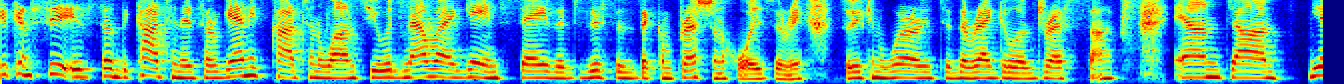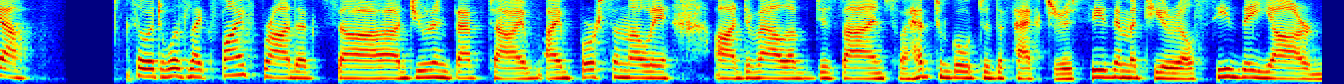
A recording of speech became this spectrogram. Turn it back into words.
you can see it's the cotton. It's organic cotton ones. You would never again say that this is the compression hosiery. So you can wear it to the regular dress socks. And um, yeah, so it was like five products uh, during that time i personally uh, developed design so i had to go to the factory see the material see the yarn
